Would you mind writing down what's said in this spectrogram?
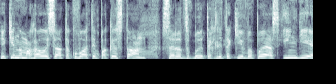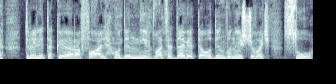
які намагалися атакувати Пакистан. Серед збитих літаків ВПС Індії три літаки Рафаль, один міг 29 та один винищувач Су.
